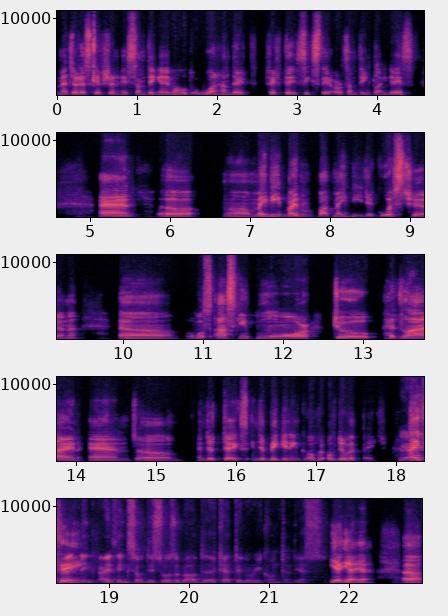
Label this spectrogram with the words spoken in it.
meta description is something about 150, 60 or something like this. And uh, uh, maybe, by, but maybe the question uh, was asking more to headline and uh, and the text in the beginning of, of the web page. Yeah, I, I think, I think I think so. This was about the category content. Yes. Yeah, yeah, yeah. Uh,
